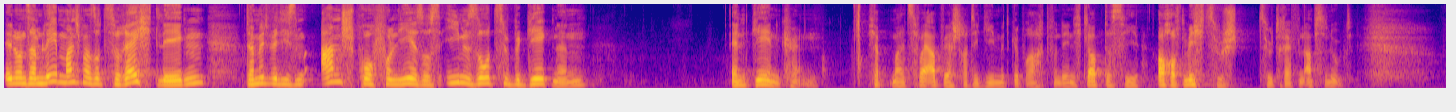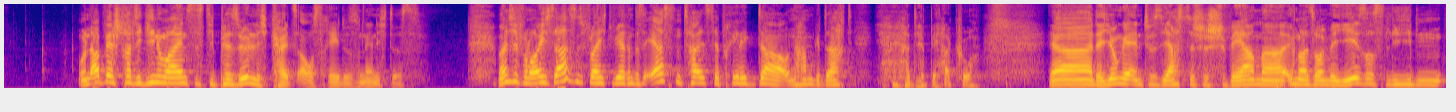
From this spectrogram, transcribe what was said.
in unserem Leben manchmal so zurechtlegen, damit wir diesem Anspruch von Jesus, ihm so zu begegnen, entgehen können. Ich habe mal zwei Abwehrstrategien mitgebracht, von denen ich glaube, dass sie auch auf mich zutreffen, absolut. Und Abwehrstrategie Nummer eins ist die Persönlichkeitsausrede, so nenne ich das. Manche von euch saßen vielleicht während des ersten Teils der Predigt da und haben gedacht, ja, ja, der Berko, ja, der junge enthusiastische Schwärmer, immer sollen wir Jesus lieben,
